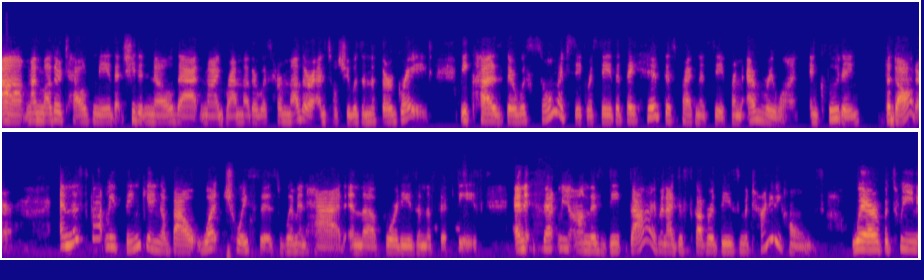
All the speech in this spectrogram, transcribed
Uh, my mother tells me that she didn't know that my grandmother was her mother until she was in the third grade because there was so much secrecy that they hid this pregnancy from everyone, including the daughter. And this got me thinking about what choices women had in the 40s and the 50s. And it sent me on this deep dive, and I discovered these maternity homes where between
